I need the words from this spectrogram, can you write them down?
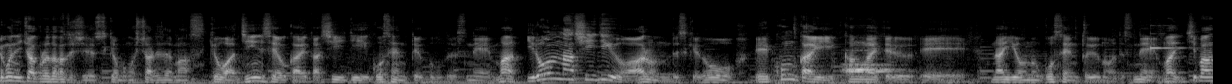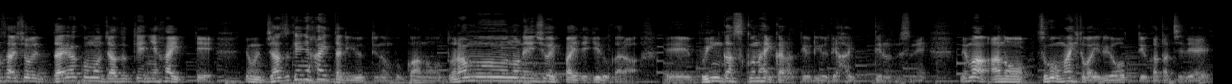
えこんにちは黒田和志です。今日もご視聴ありがとうございます。今日は人生を変えた CD5 選ということですね。まあいろんな CD はあるんですけど、えー、今回考えてる、えー、内容の5選というのはですねまあ一番最初大学のジャズ系に入ってでもジャズ系に入った理由っていうのは僕はあのドラムの練習がいっぱいできるから、えー、部員が少ないからっていう理由で入ってるんですね。でまああのすごい上手い人がいるよっていう形で、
